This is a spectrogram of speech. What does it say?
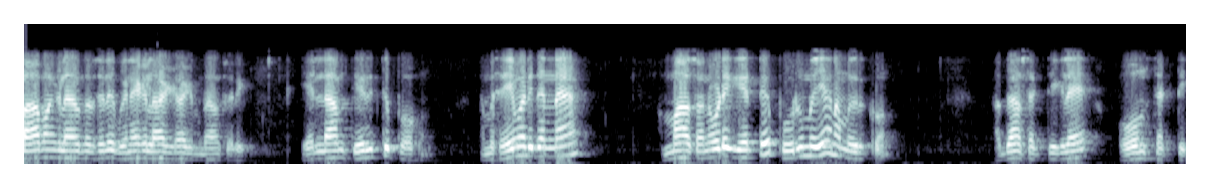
பாவங்களாக இருந்தாலும் சரி வினைகளாக இருந்தாலும் சரி எல்லாம் தெரித்து போகும். நம்ம செய்ய வேண்டியது என்ன? அம்மா சொன்னோட கேட்டு பொறுமையாக நம்ம இருக்கோம் அதுதான் சக்திகளே ஓம் சக்தி.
